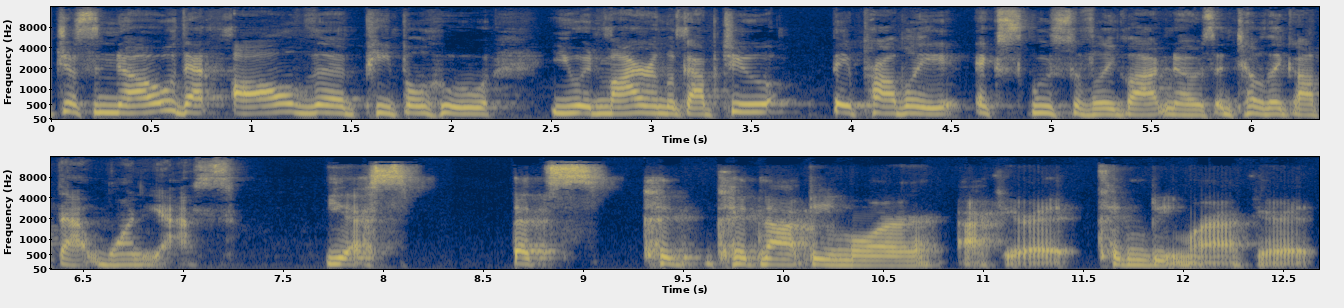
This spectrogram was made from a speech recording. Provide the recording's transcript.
just know that all the people who you admire and look up to, they probably exclusively got no's until they got that one yes. Yes, that's could could not be more accurate. Couldn't be more accurate.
